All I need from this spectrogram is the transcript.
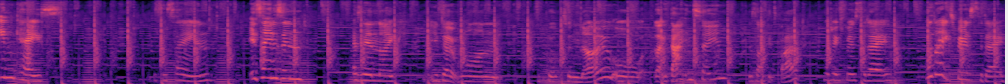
in case. It's insane. Insane as in, as in like you don't want people to know, or like that insane. It's like it's bad. What did you experience today? What did I experience today?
